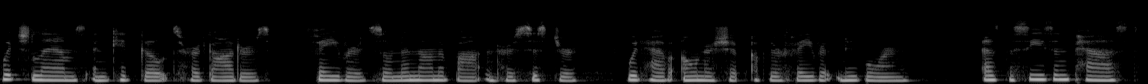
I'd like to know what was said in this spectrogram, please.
which lambs and kid goats her daughters favored, so Ninanabat and her sister would have ownership of their favorite newborn. As the season passed,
